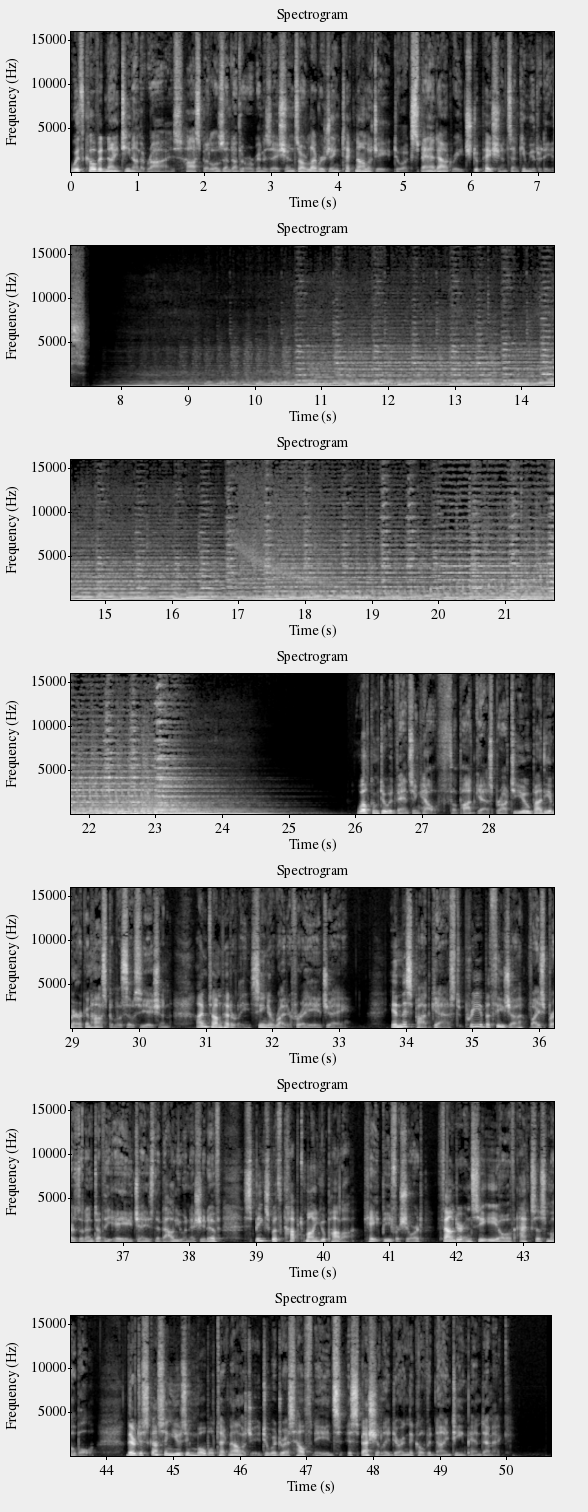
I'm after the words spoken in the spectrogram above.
With COVID 19 on the rise, hospitals and other organizations are leveraging technology to expand outreach to patients and communities. Welcome to Advancing Health, a podcast brought to you by the American Hospital Association. I'm Tom Haederle, Senior Writer for AHA. In this podcast, Priya Bathija, Vice President of the AHA's The Value Initiative, speaks with Kaptma Upala, KP for short, founder and CEO of Access Mobile. They're discussing using mobile technology to address health needs, especially during the COVID 19 pandemic.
